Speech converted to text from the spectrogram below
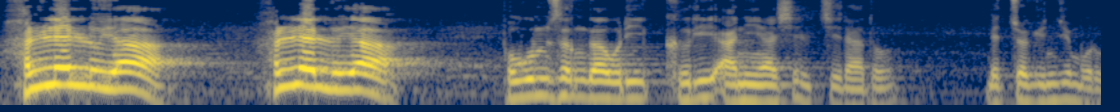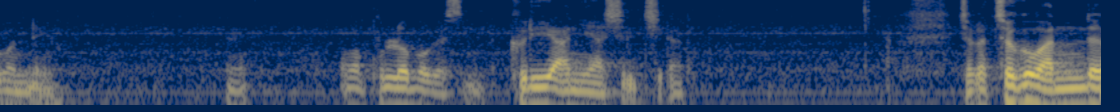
할렐루야, 할렐루야. 복음성가 우리 그리 아니하실지라도 몇 쪽인지 모르겠네요. 네, 한번 불러보겠습니다. 그리 아니하실지라도. 제가 적어 왔는데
